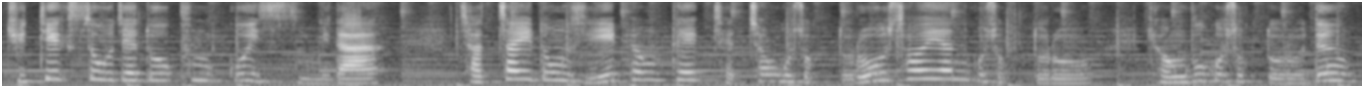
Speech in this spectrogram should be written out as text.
GTX 호재도 품고 있습니다. 자차 이동 시 평택 제천고속도로, 서해안고속도로, 경부고속도로 등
